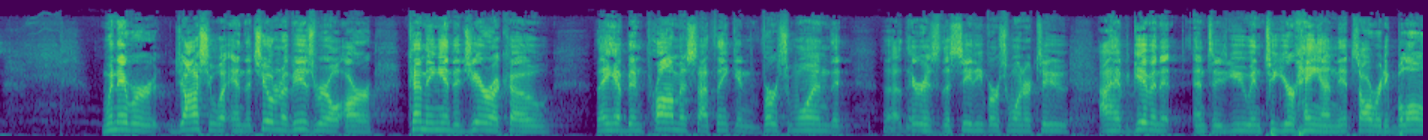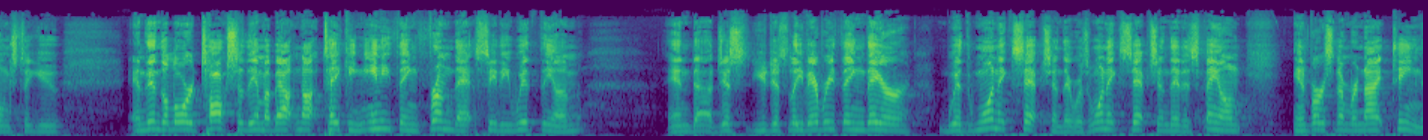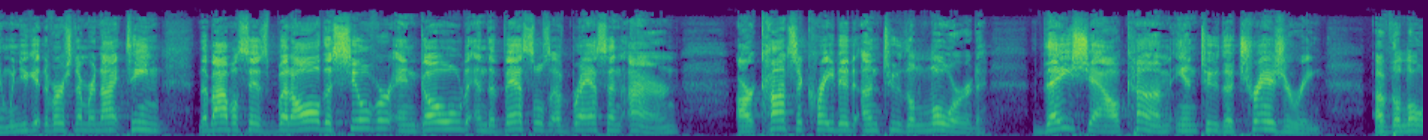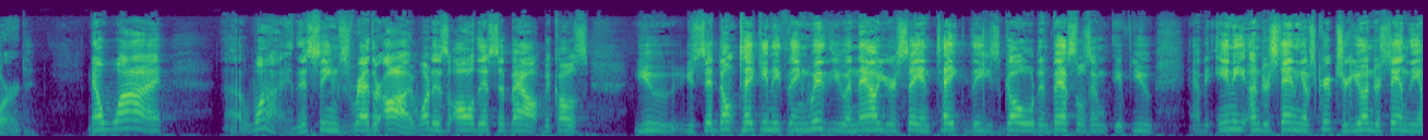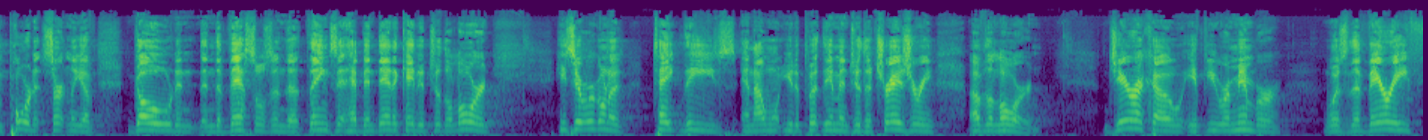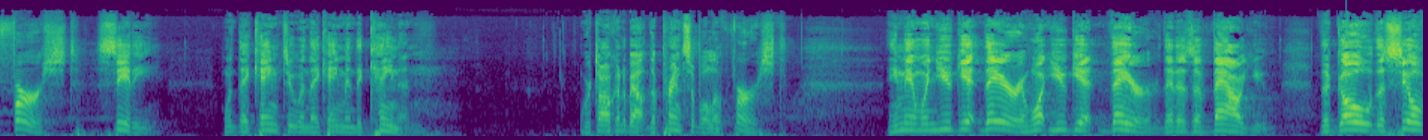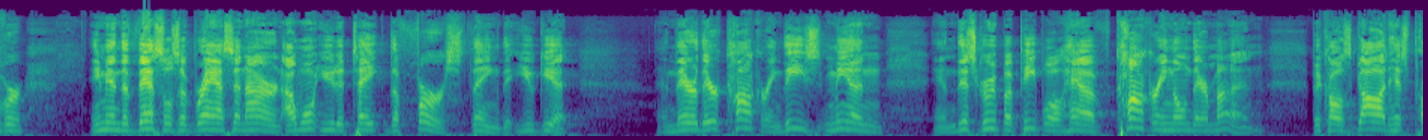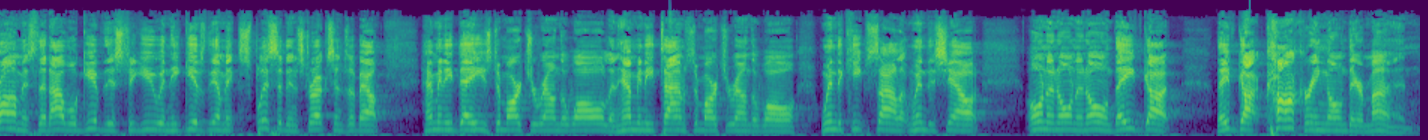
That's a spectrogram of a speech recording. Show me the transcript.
Whenever Joshua and the children of Israel are coming into Jericho, they have been promised, I think in verse 1, that uh, there is the city, verse 1 or 2. I have given it unto you into your hand. It's already belongs to you. And then the Lord talks to them about not taking anything from that city with them. And uh, just you just leave everything there with one exception. There was one exception that is found in verse number 19. And when you get to verse number 19, the Bible says, But all the silver and gold and the vessels of brass and iron are consecrated unto the Lord. They shall come into the treasury of the Lord. Now, why? Uh, why? This seems rather odd. What is all this about? Because you you said don't take anything with you. And now you're saying take these golden vessels. And if you have any understanding of scripture you understand the importance certainly of gold and, and the vessels and the things that have been dedicated to the lord. He said we're going to take these and i want you to put them into the treasury of the lord. Jericho if you remember was the very first city when they came to when they came into canaan we're talking about the principle of first. Amen. When you get there and what you get there that is of value, the gold, the silver, amen, the vessels of brass and iron, I want you to take the first thing that you get. And they're, they're conquering. These men and this group of people have conquering on their mind because God has promised that I will give this to you and He gives them explicit instructions about how many days to march around the wall and how many times to march around the wall, when to keep silent, when to shout, on and on and on. They've got, they've got conquering on their mind.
